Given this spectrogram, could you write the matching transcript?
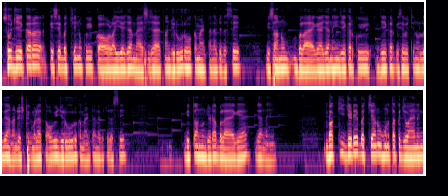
ਸੋ ਜੇਕਰ ਕਿਸੇ ਬੱਚੇ ਨੂੰ ਕੋਈ ਕਾਲ ਆਈ ਹੈ ਜਾਂ ਮੈਸੇਜ ਆਇਆ, ਤਾਂ ਜ਼ਰੂਰ ਉਹ ਕਮੈਂਟਾਂ ਦੇ ਵਿੱਚ ਦੱਸੇ। ਵੀ ਸਾਨੂੰ ਬੁਲਾਇਆ ਗਿਆ ਜਾਂ ਨਹੀਂ, ਜੇਕਰ ਕੋਈ, ਜੇਕਰ ਕਿਸੇ ਬੱਚੇ ਨੂੰ ਲੁਧਿਆਣਾ ਡਿਸਟ੍ਰਿਕਟ ਮਿਲਿਆ ਤਾਂ ਉਹ ਵੀ ਜ਼ਰੂਰ ਕਮੈਂਟਾਂ ਦੇ ਵਿੱਚ ਦੱਸੇ ਵੀ ਤੁਹਾਨੂੰ ਜਿਹੜਾ ਬੁਲਾਇਆ ਗਿਆ ਜਾਂ ਨਹੀਂ। ਬਾਕੀ ਜਿਹੜੇ ਬੱਚਿਆਂ ਨੂੰ ਹੁਣ ਤੱਕ ਜੁਆਇਨਿੰਗ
